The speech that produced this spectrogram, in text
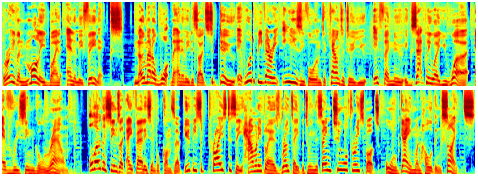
or even mollied by an enemy Phoenix. No matter what the enemy decides to do, it would be very easy for them to counter to you if they knew exactly where you were every single round. Although this seems like a fairly simple concept, you'd be surprised to see how many players rotate between the same two or three spots all game when holding sites.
